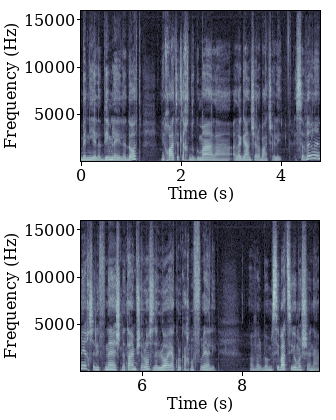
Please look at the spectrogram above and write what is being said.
בין ילדים לילדות. אני יכולה לתת לך דוגמה על, על הגן של הבת שלי. סביר להניח שלפני שנתיים-שלוש זה לא היה כל כך מפריע לי. אבל במסיבת סיום השנה,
